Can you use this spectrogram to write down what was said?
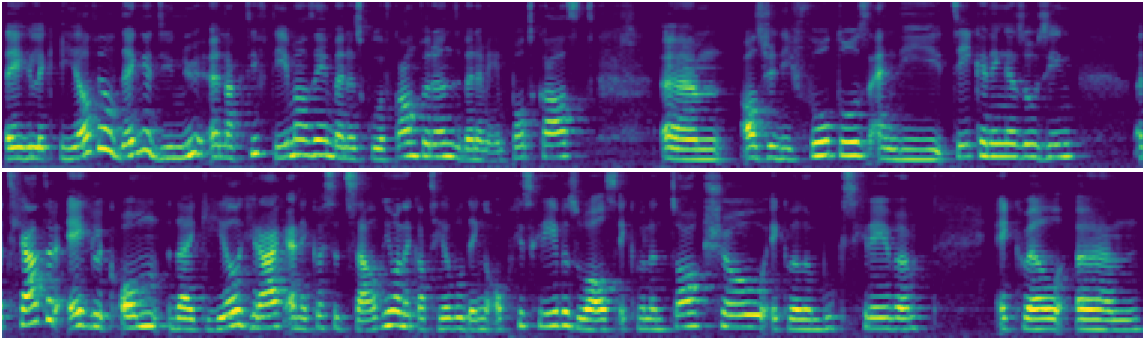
eigenlijk heel veel dingen die nu een actief thema zijn binnen School of Confidence, binnen mijn podcast. Um, als je die foto's en die tekeningen zo zien. Het gaat er eigenlijk om dat ik heel graag, en ik wist het zelf niet, want ik had heel veel dingen opgeschreven, zoals ik wil een talkshow, ik wil een boek schrijven, ik wil, um,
